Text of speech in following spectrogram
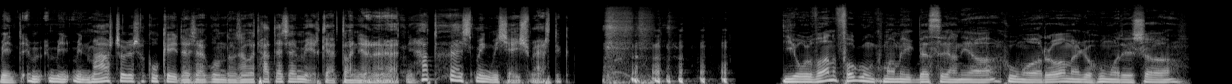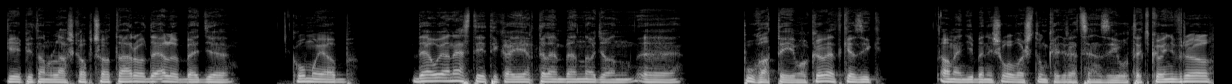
mint, mint, mint mástól, és akkor kérdezel gondozó, hogy hát ezen miért kell annyira nevetni? Hát ezt még mi se ismertük. Jól van, fogunk ma még beszélni a humorról, meg a humor és a gépi tanulás kapcsolatáról, de előbb egy komolyabb, de olyan esztétikai értelemben nagyon puha téma következik, amennyiben is olvastunk egy recenziót egy könyvről.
